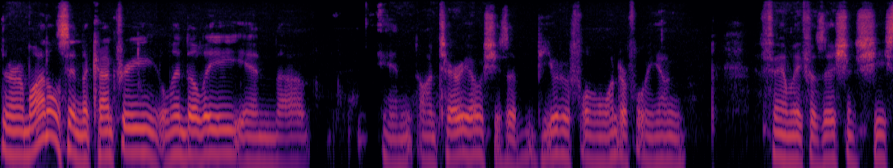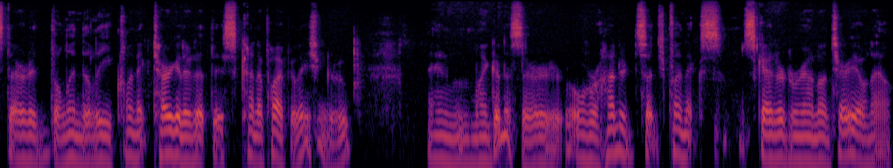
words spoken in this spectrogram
there are models in the country. Linda Lee in uh, in Ontario, she's a beautiful, wonderful young family physician. She started the Linda Lee Clinic targeted at this kind of population group. And my goodness, there are over 100 such clinics scattered around Ontario now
